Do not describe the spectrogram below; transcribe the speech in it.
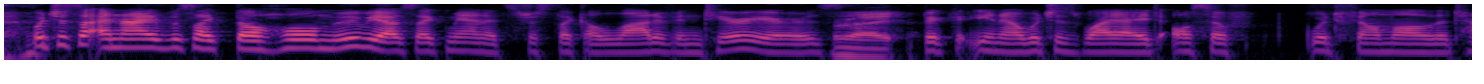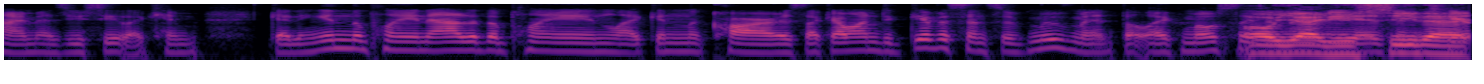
which is and I was like the whole movie I was like, man, it's just like a lot of interiors. Right. Bec- you know, which is why I also would film all the time as you see like him getting in the plane, out of the plane, like in the cars. Like I wanted to give a sense of movement, but like mostly Oh the yeah, you is see that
